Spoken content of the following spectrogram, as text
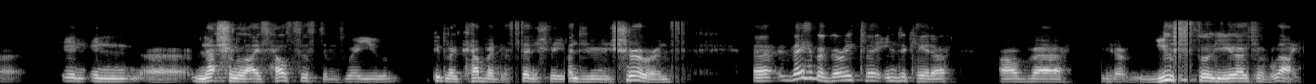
uh, in in uh, nationalized health systems where you people are covered essentially under insurance, uh, they have a very clear indicator of uh, you know useful years of life.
